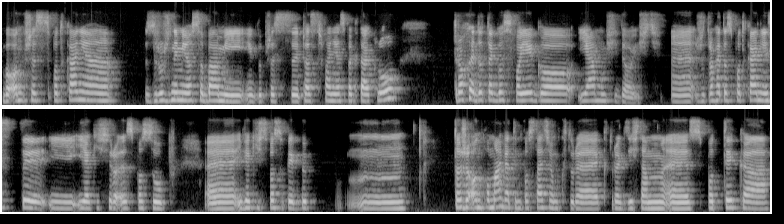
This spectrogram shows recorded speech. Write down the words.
bo on przez spotkania z różnymi osobami, jakby przez czas trwania spektaklu, trochę do tego swojego ja musi dojść. E, że trochę to spotkanie z ty i, i jakiś sposób, e, i w jakiś sposób jakby mm, to, że on pomaga tym postaciom, które, które gdzieś tam spotyka,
